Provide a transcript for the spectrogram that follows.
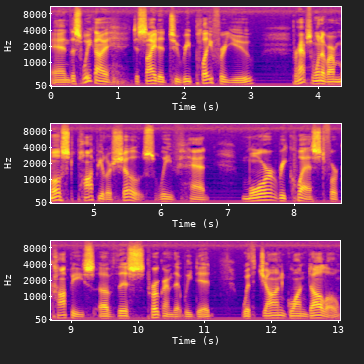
and this week I decided to replay for you perhaps one of our most popular shows. We've had more requests for copies of this program that we did with John Guandolo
